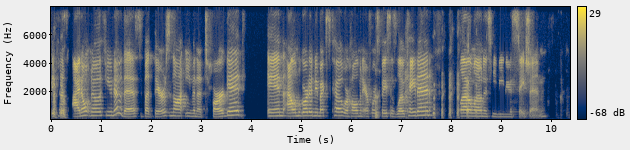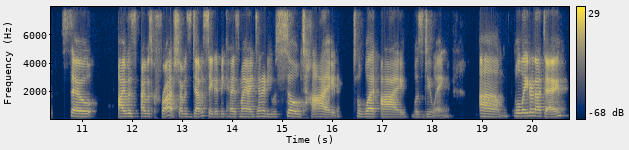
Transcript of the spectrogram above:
because I don't know if you know this, but there's not even a target in Alamogordo, New Mexico, where Holloman Air Force Base is located, let alone a TV news station. So I was I was crushed. I was devastated because my identity was so tied to what I was doing. Um, well, later that day,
